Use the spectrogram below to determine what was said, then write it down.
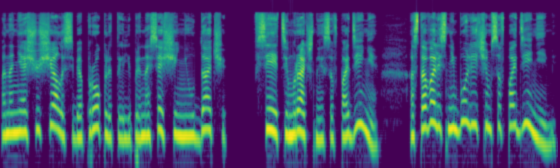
Она не ощущала себя проклятой или приносящей неудачи. Все эти мрачные совпадения оставались не более чем совпадениями.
